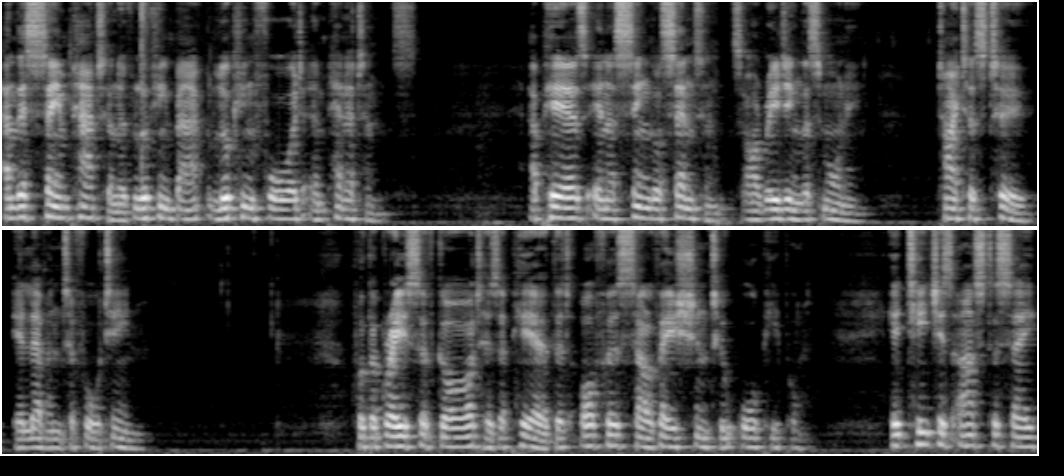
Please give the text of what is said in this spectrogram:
And this same pattern of looking back, looking forward, and penitence appears in a single sentence, our reading this morning, Titus 2 11 to 14. For the grace of God has appeared that offers salvation to all people it teaches us to say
